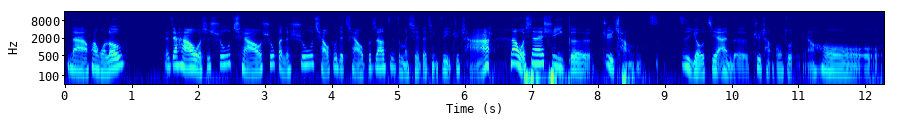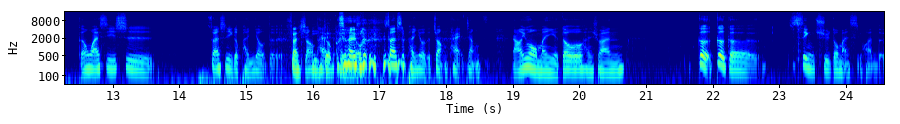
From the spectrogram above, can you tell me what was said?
那换我喽，大家好，我是书乔，书本的书，樵夫的樵，不知道字怎么写的，请自己去查。那我现在是一个剧场自自由接案的剧场工作人，然后跟 YC 是算是一个朋友的状态，算是一个朋友，算是朋友的状态这样子。然后因为我们也都很喜欢。各各个兴趣都蛮喜欢的，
